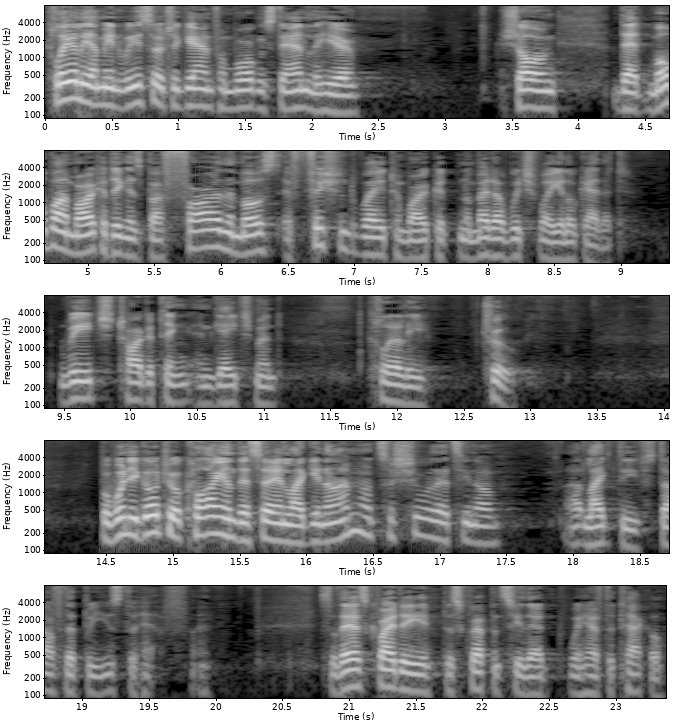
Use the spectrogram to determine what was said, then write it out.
Clearly, I mean, research again from Morgan Stanley here showing that mobile marketing is by far the most efficient way to market, no matter which way you look at it. Reach, targeting, engagement, clearly true. But when you go to a client, they're saying, like, you know, I'm not so sure that's, you know, I like the stuff that we used to have. Right? So there's quite a discrepancy that we have to tackle.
